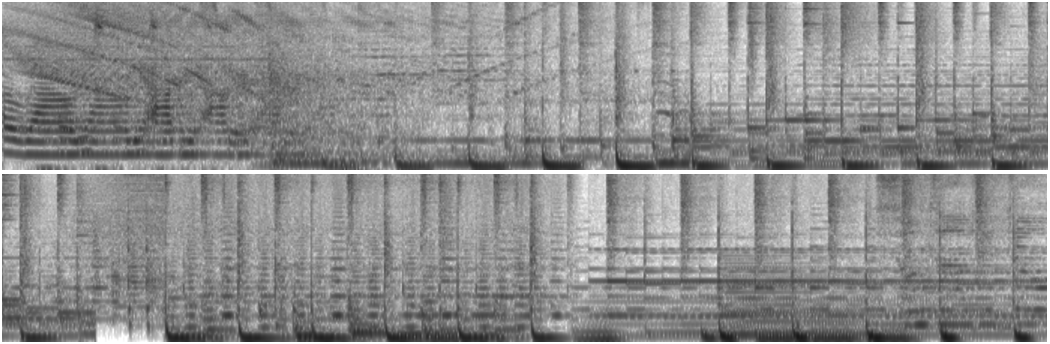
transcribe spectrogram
around the atmosphere. Sometimes you don't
